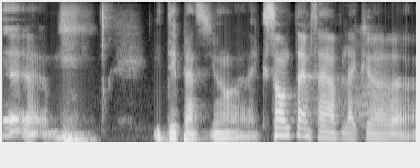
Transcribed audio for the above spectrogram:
um, it depends, you know, like sometimes I have like, uh,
